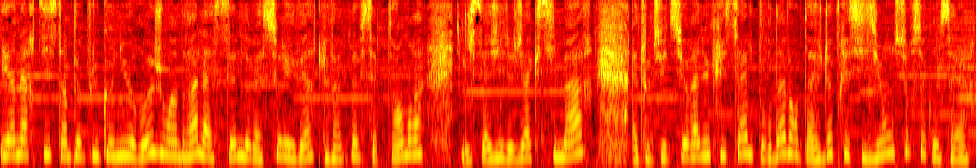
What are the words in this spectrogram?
Et un artiste un peu plus connu rejoindra la scène de la Souris Verte le 29 septembre. Il s'agit de Jacques Simard. A tout de suite sur Radio Cristal pour davantage de précisions sur ce concert.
